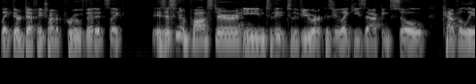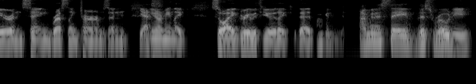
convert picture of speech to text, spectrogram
like they're definitely trying to prove that it's like, is this an imposter? Yeah. Even to the to the viewer, because you're like he's acting so cavalier and saying wrestling terms, and yes, you know what I mean. Like, so I agree with you. Like that. I'm gonna, I'm gonna say this Rhodey,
